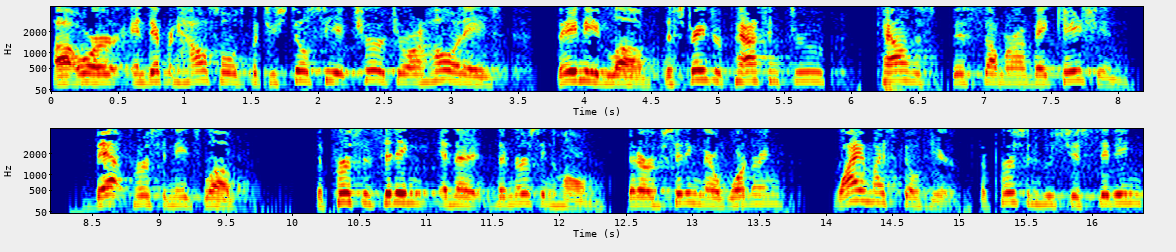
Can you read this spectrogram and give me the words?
uh, or in different households, but you still see at church or on holidays, they need love. The stranger passing through town this, this summer on vacation, that person needs love. The person sitting in the, the nursing home that are sitting there wondering, why am I still here? The person who's just sitting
